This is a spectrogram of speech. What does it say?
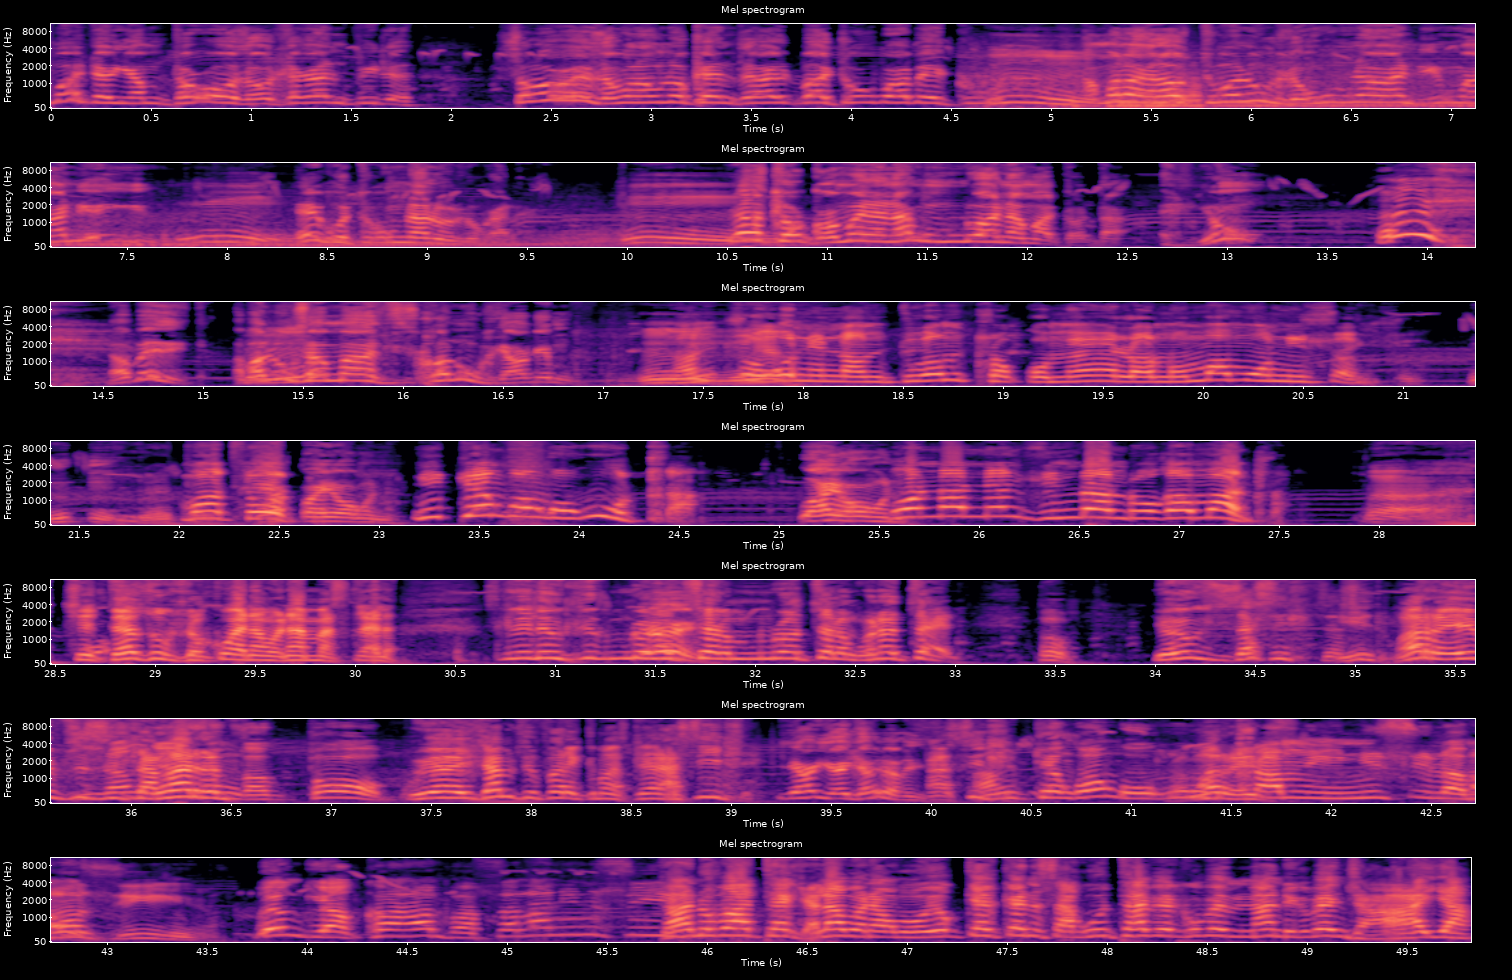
manje ngiyamthokoza uhlakaniphile soloweza bona unokhenza ukuthi batsho uba bethu hmm. amalanga la uthumela umdlo kumnandi mani hmm. ekuthi kumnandi udlukana hmm. yasihlogomela nangumntwana madoda yo yabezitha abalungisa amanzi sikhona ukudla ke mntu nantshoko nina mntu yomhlogomela nomamonisa nje madoda nithengwa ngokudla bona nenza intando kamandla Ah, jida ezudlokho wena wena masilela sikilele umntwana othela umntwana othela ngona othela bo yoyo uzizasidla warep sisidla warep ngakuthoma uyayidla msifareke masilela asidle asidle angithengwa ngokuhlamini isila mazinyo bengiyakuhamba salanini sila thani ubathengela wena uyokukekenisa kuthi abe kube mnandi kube njaya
